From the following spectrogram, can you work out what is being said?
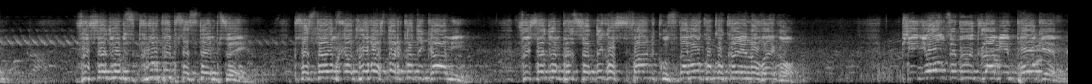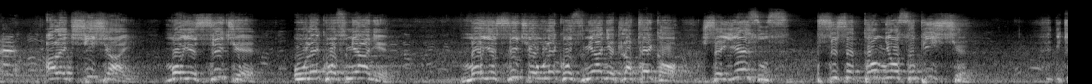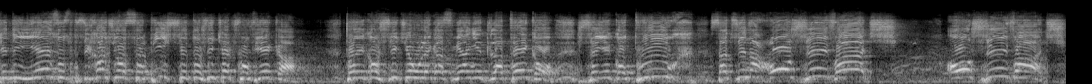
Wyszedłem z grupy przestępczej. Przestałem handlować narkotykami. Wyszedłem bez żadnego szwanku z nałogu kokainowego. Pieniądze były dla mnie Bogiem, ale dzisiaj moje życie uległo zmianie. Moje życie uległo zmianie dlatego, że Jezus przyszedł do mnie osobiście. I kiedy Jezus przychodzi osobiście do życia człowieka, to jego życie ulega zmianie dlatego, że jego duch zaczyna ożywać. Ożywać!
